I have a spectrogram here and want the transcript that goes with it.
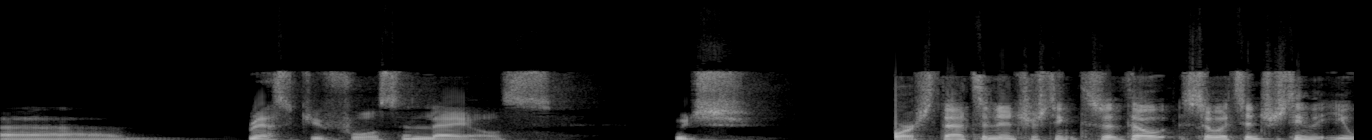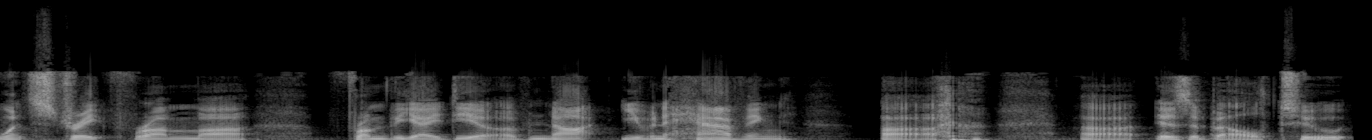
uh, rescue force in Laos, which of course that's an interesting so so it's interesting that you went straight from uh, from the idea of not even having uh, uh, Isabelle to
